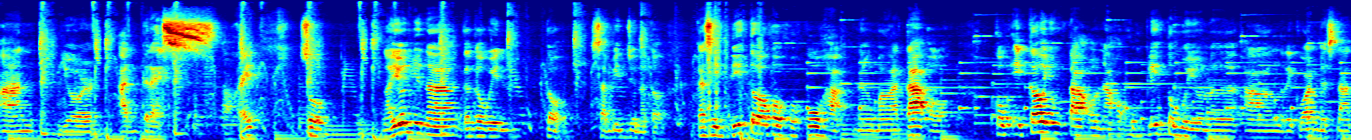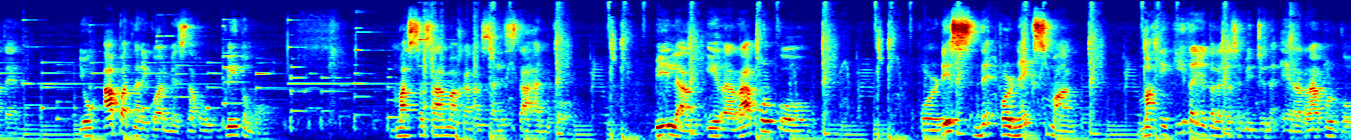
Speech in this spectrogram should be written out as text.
and your address. Okay? So, ngayon yun na gagawin to sa video na to. Kasi dito ako kukuha ng mga tao. Kung ikaw yung tao na kukumplito mo yung uh, ang requirements natin, yung apat na requirements na kukumplito mo, masasama ka na sa listahan ko bilang irarapol ko for this ne- for next month makikita nyo talaga sa video na irarapol ko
